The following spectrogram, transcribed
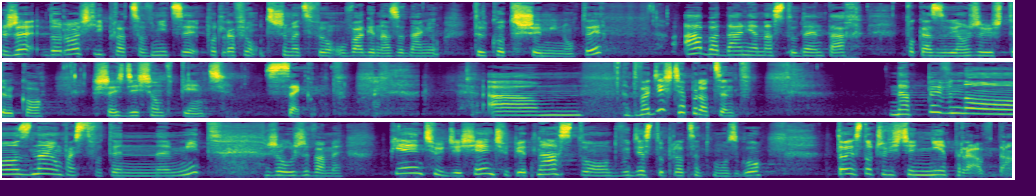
że dorośli pracownicy potrafią utrzymać swoją uwagę na zadaniu tylko 3 minuty, a badania na studentach pokazują, że już tylko 65 sekund. Um, 20% na pewno znają Państwo ten mit, że używamy 5, 10, 15, 20% mózgu. To jest oczywiście nieprawda.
